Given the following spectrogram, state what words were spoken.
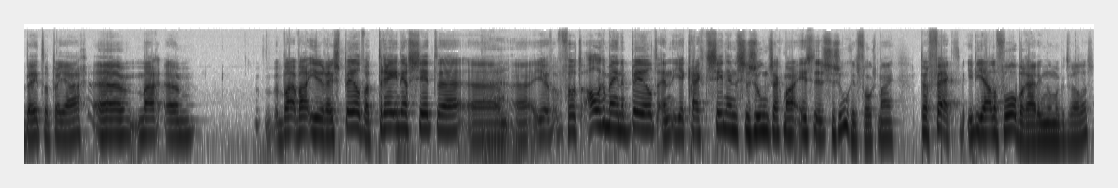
beter per jaar. Maar ehm, waar, waar iedereen speelt, waar trainers zitten, ehm, eh, je, voor het algemene beeld en je krijgt zin in het seizoen, zeg maar, is de seizoengids volgens mij perfect. Ideale voorbereiding noem ik het wel eens.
